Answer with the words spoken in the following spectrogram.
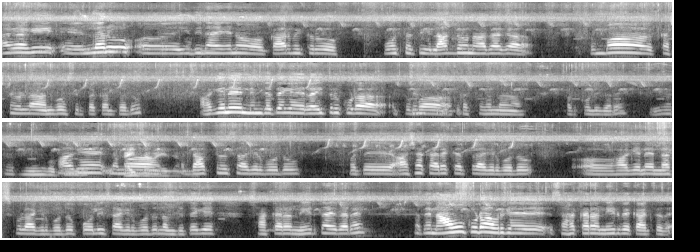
ಹಾಗಾಗಿ ಎಲ್ಲರೂ ಈ ದಿನ ಏನು ಕಾರ್ಮಿಕರು ಹೋದ್ಸತಿ ಲಾಕ್ಡೌನ್ ಆದಾಗ ತುಂಬ ಕಷ್ಟಗಳನ್ನ ಅನುಭವಿಸಿರ್ತಕ್ಕಂಥದ್ದು. ಹಾಗೆಯೇ ನಿಮ್ಮ ಜೊತೆಗೆ ರೈತರು ಕೂಡ ತುಂಬ ಕಷ್ಟವನ್ನು ಪಡ್ಕೊಂಡಿದ್ದಾರೆ. ಹಾಗೆ ನಮ್ಮ ಡಾಕ್ಟರ್ಸ್ ಆಗಿರ್ಬೋದು ಮತ್ತು ಆಶಾ ಕಾರ್ಯಕರ್ತರಾಗಿರ್ಬೋದು ಹಾಗೆಯೇ ನರ್ಸ್ಗಳಾಗಿರ್ಬೋದು ಪೊಲೀಸ್ ಆಗಿರ್ಬೋದು ನಮ್ಮ ಜೊತೆಗೆ ಸಹಕಾರ ನೀಡ್ತಾ ಇದ್ದಾರೆ. ಮತ್ತು ನಾವು ಕೂಡ ಅವ್ರಿಗೆ ಸಹಕಾರ ನೀಡಬೇಕಾಗ್ತದೆ.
